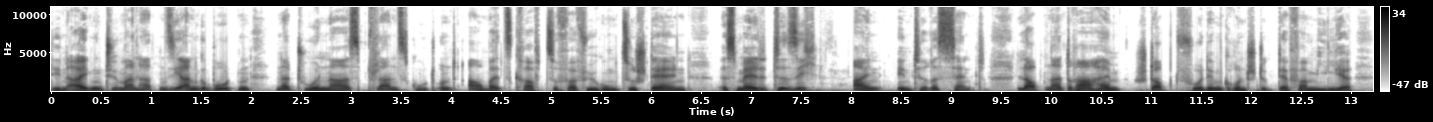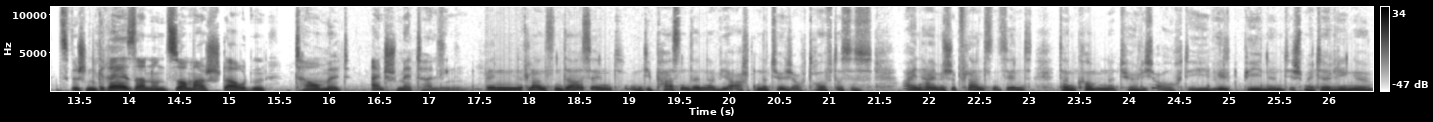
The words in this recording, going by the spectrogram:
Den Eigentümern hatten sie angeboten, naturnahes Pflanzgut und Arbeitskraft zur Verfügung zu stellen. Es meldete sich ein Interessent. Laubner Draheim stoppt vor dem Grundstück der Familie. Zwischen Gräsern und Sommerstauden taumelt ein Schmetterling. Wenn Pflanzen da sind und die passenden, wir achten natürlich auch darauf, dass es einheimische Pflanzen sind, dann kommen natürlich auch die Wildbienen, die Schmetterlinge,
